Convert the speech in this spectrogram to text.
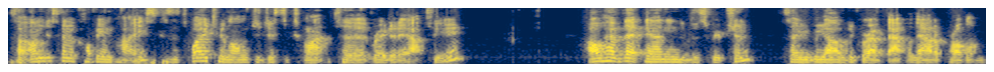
So I'm just going to copy and paste because it's way too long to just explain to read it out to you. I'll have that down in the description so you'll be able to grab that without a problem.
